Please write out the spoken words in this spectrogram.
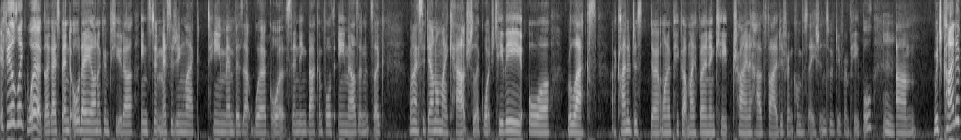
it feels like work. Like I spend all day on a computer, instant messaging like team members at work or sending back and forth emails, and it's like when I sit down on my couch to like watch TV or relax. I kind of just don't want to pick up my phone and keep trying to have five different conversations with different people. Um, which kind of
